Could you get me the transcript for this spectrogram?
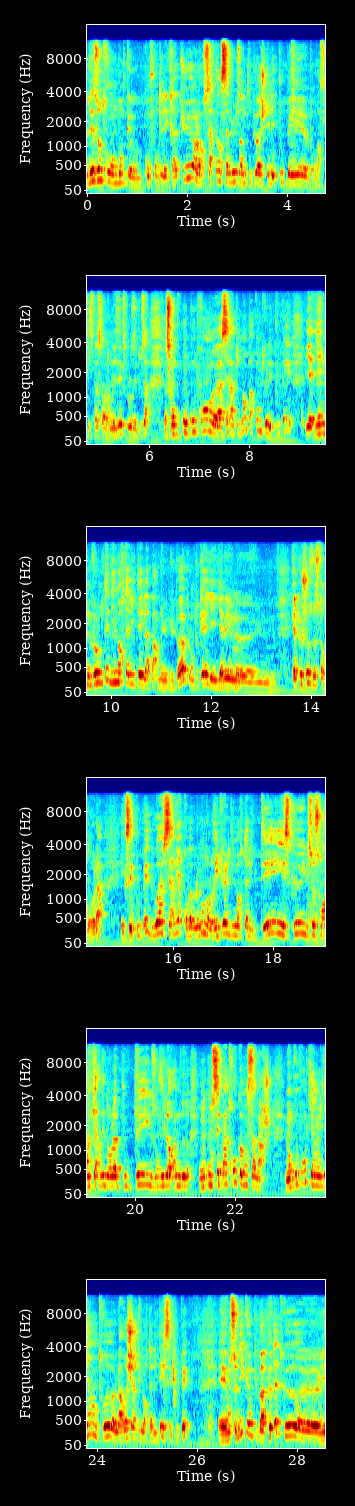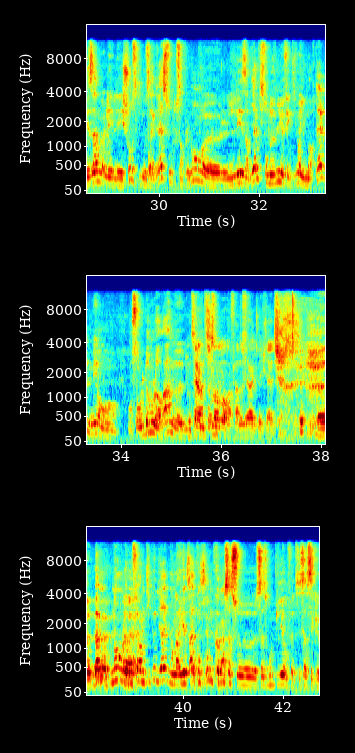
Les autres ont donc euh, confronté les créatures. Alors certains s'amusent un petit peu à acheter les poupées euh, pour voir ce qui se passe quand on les explose et tout ça. Parce qu'on on comprend euh, assez rapidement par contre que les poupées, il y, a- une volonté d'immortalité de la part du, peuple. En tout cas, il y- avait quelque chose de cet ordre-là. Et que ces poupées doivent servir probablement dans le rituel d'immortalité. Est-ce qu'ils se sont incarnés dans la poupée? Ils ont mis leur âme dedans? On ne sait pas trop comment ça marche. Mais on comprend qu'il y a un lien entre la recherche d'immortalité et ces poupées. Et on se dit que bah, peut-être que euh, les âmes, les, les choses qui nous agressent sont tout simplement euh, les Indiens qui sont devenus effectivement immortels, mais en, en s'enlevant leur âme euh, d'une c'est un certaine petit façon. moment à faire le avec les créatures. Euh, bah, Euh, non, on l'avait ouais. fait un petit peu direct, mais on n'arrivait pas à comprendre comment ouais. ça se, ça se goupillait en fait. C'est ça, c'est que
